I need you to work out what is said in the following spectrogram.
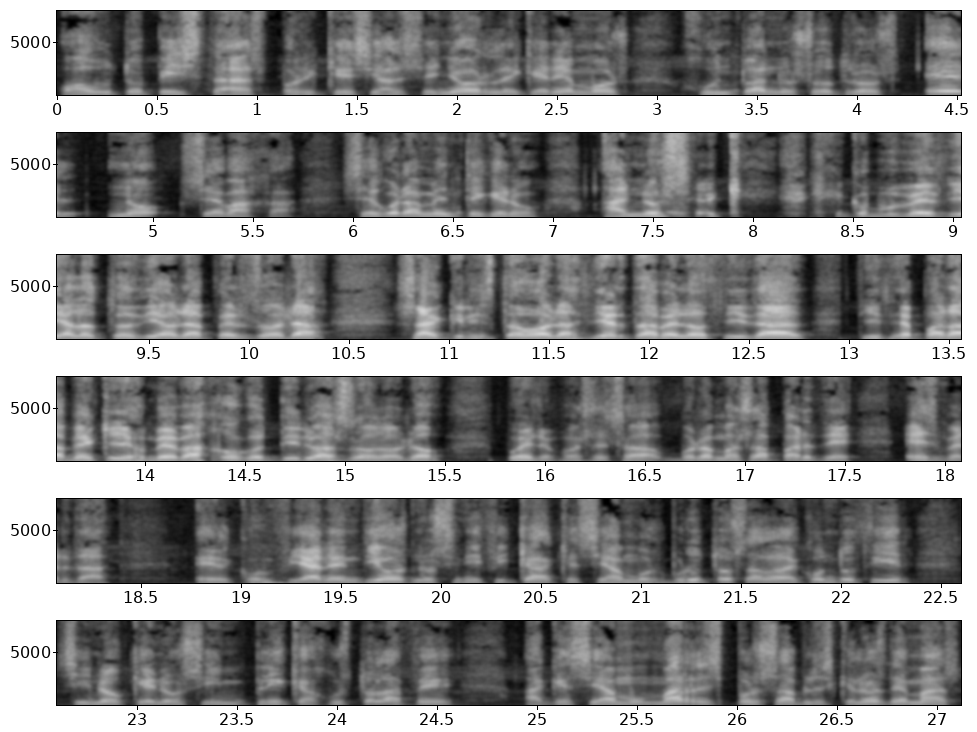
o autopistas, porque si al Señor le queremos junto a nosotros, Él no se baja. Seguramente que no, a no ser que, como me decía el otro día una persona, San Cristóbal a cierta velocidad, dice para mí que yo me bajo, continúa solo, ¿no? Bueno, pues eso, bromas aparte, es verdad. El confiar en Dios no significa que seamos brutos a la hora de conducir, sino que nos implica justo la fe a que seamos más responsables que los demás,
